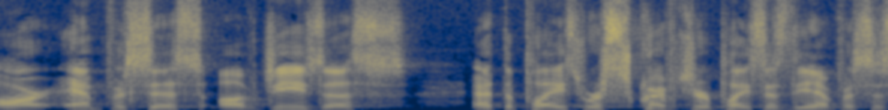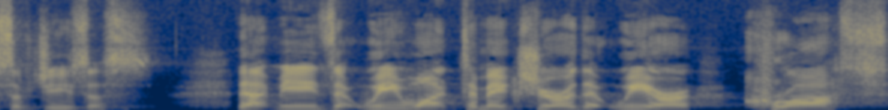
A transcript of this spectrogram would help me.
our emphasis of Jesus at the place where Scripture places the emphasis of Jesus. That means that we want to make sure that we are cross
